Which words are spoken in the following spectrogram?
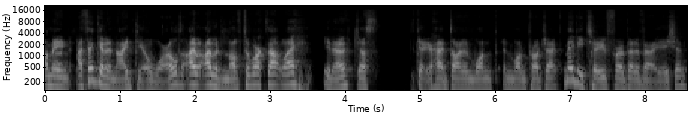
I mean, that. I think in an ideal world, I, I would love to work that way. You know, just get your head down in one in one project, maybe two for a bit of variation.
